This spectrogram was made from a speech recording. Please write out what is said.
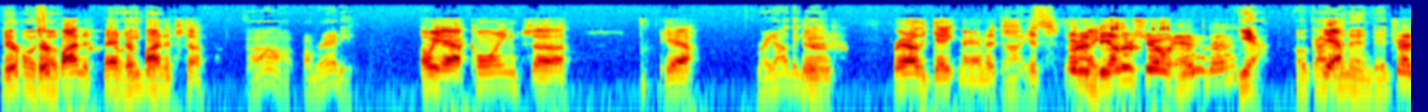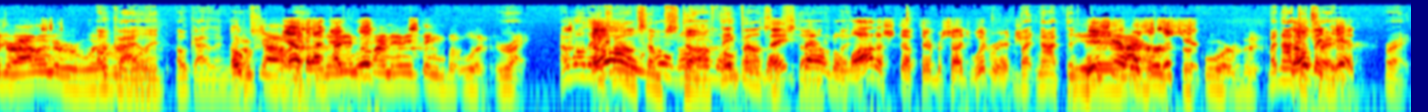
They're Oh, they're so- finding man, so they're he did. finding stuff. Oh, already. Oh yeah, coins. Uh, yeah, Right out of the they're gate. right out of the gate, man. It's Nice. it's So did amazing. the other show end then? Yeah. Oak Yeah. Island ended. Treasure Island or whatever? Oak it was? Island. Oak Island. Oak- Oak Island. Yeah, but so I- they I didn't will- find anything but wood. Right. Uh, well, they No, found some no, no, stuff. no, they found no. some They stuff. found a but, lot of stuff there besides Woodridge. but not the Yeah, This year I was- heard this year- before, but but not no, the they treasure. did. Right.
